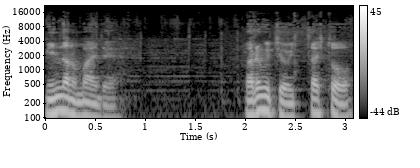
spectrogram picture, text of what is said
みんなの前で、悪口を言った人を、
